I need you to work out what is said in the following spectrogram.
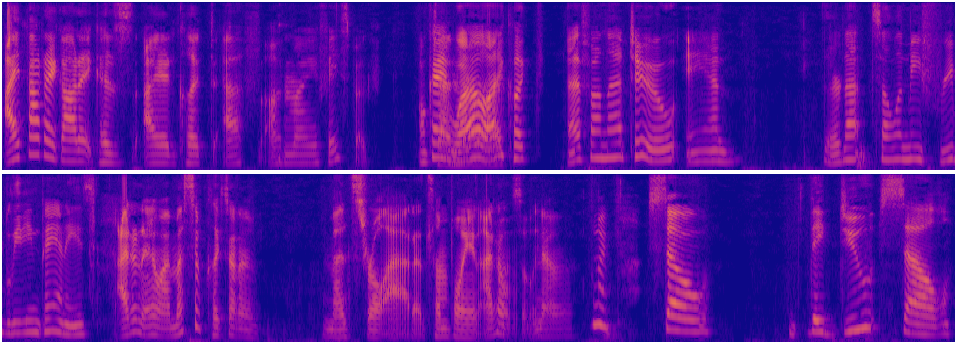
I thought I got it because I had clicked F on my Facebook. Okay, well, I clicked F on that too, and they're not selling me free bleeding panties. I don't know. I must have clicked on a menstrual ad at some point. I don't know. So they do sell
